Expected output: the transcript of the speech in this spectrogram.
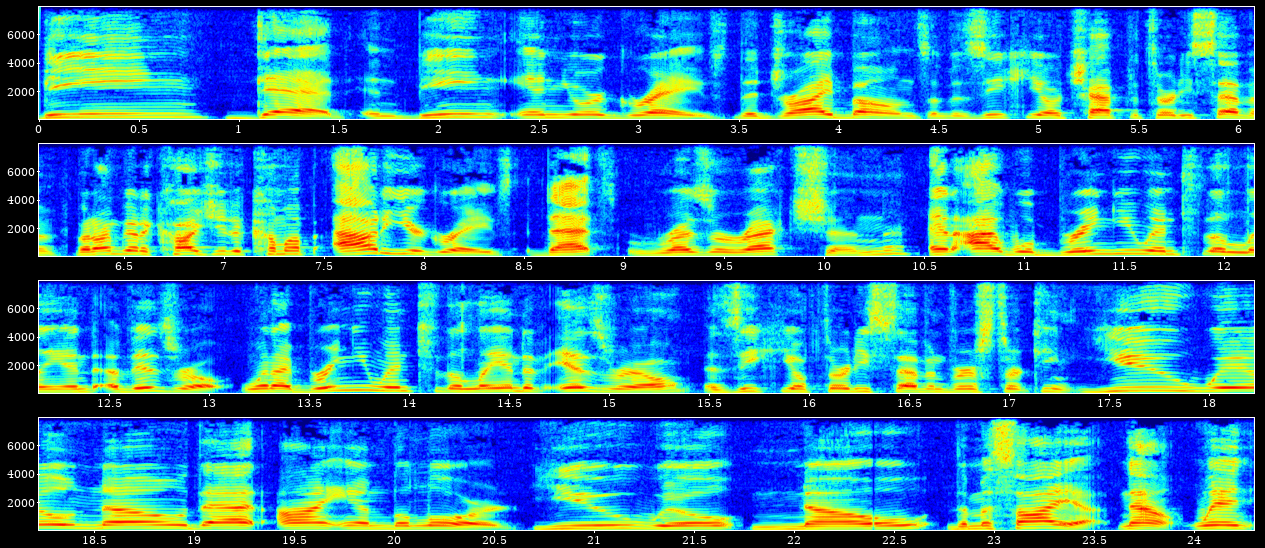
being dead and being in your graves, the dry bones of Ezekiel chapter 37. But I'm going to cause you to come up out of your graves. That's resurrection. And I will bring you into the land of Israel. When I bring you into the land of Israel, Ezekiel 37 verse 13, you will know that I am the Lord. You will know the Messiah. Now, when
